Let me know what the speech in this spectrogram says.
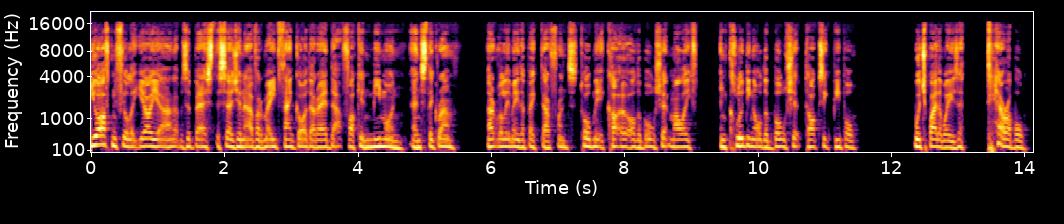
you often feel like, yeah, yeah, that was the best decision I ever made. Thank God I read that fucking meme on Instagram. That really made a big difference. Told me to cut out all the bullshit in my life, including all the bullshit toxic people, which, by the way, is a terrible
